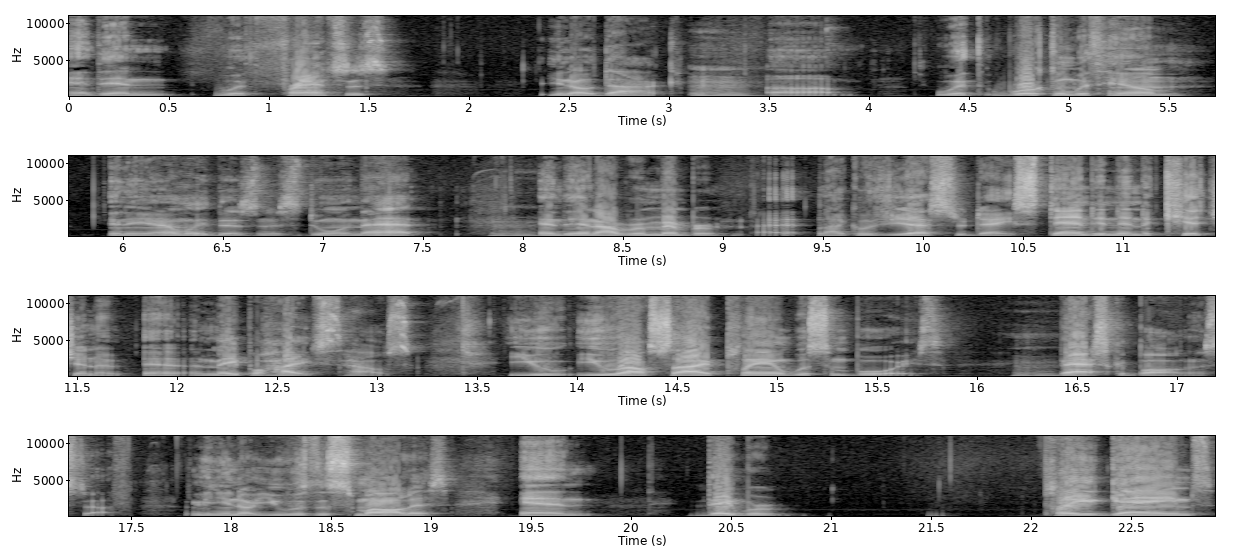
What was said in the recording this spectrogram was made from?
and then with Francis, you know, Doc, um, with working with him in the Amway business, doing that. And then I remember, uh, like it was yesterday, standing in the kitchen at, at Maple Heights house. You you outside playing with some boys, basketball and stuff. And, you know, you was the smallest, and they were playing games,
